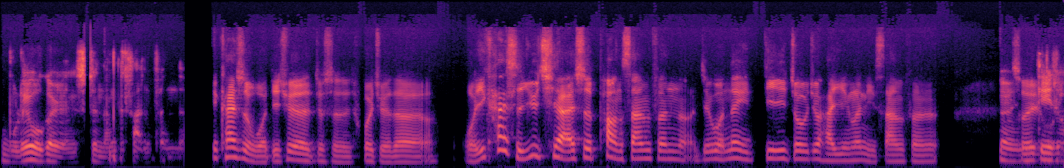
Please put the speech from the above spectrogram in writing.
五六个人是能砍分的。一开始我的确就是会觉得，我一开始预期还是胖三分呢，结果那第一周就还赢了你三分。对，所以第一周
